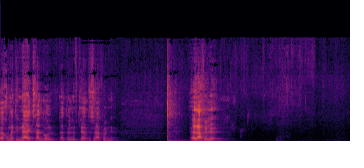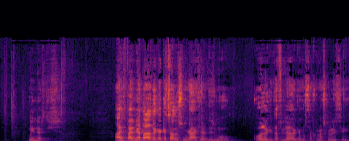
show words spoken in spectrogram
έχουμε την ΑΕΚ στα γκολ τα τελευταία τέσσερα χρόνια. Έλα, φίλε. Μην έρθεις. Α, έχει πάει μια παραδέκα. Κάτσε να δώσουμε κανένα χαιρετισμό. Όλο και τα φιλαράκια μας θα έχουν ασχοληθεί.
